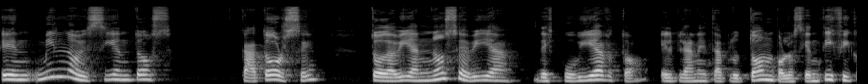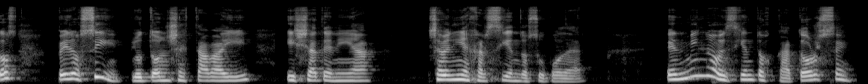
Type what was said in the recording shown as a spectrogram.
en 1914 todavía no se había descubierto el planeta Plutón por los científicos, pero sí, Plutón ya estaba ahí y ya tenía, ya venía ejerciendo su poder. En 1914,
